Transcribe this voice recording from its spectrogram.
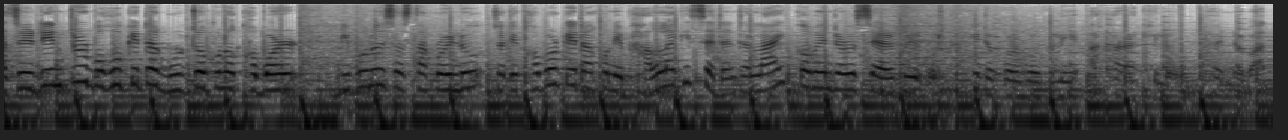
আজিৰ দিনটোৰ বহুকেইটা গুৰুত্বপূৰ্ণ খবৰ দিবলৈ চেষ্টা কৰিলোঁ। যদি খবৰকেইটা শুনি ভাল লাগিছে তেন্তে লাইক কমেণ্ট আৰু শ্বেয়াৰ কৰি উৎসাহিত কৰিব বুলি আশা ৰাখিলোঁ। ধন্যবাদ।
